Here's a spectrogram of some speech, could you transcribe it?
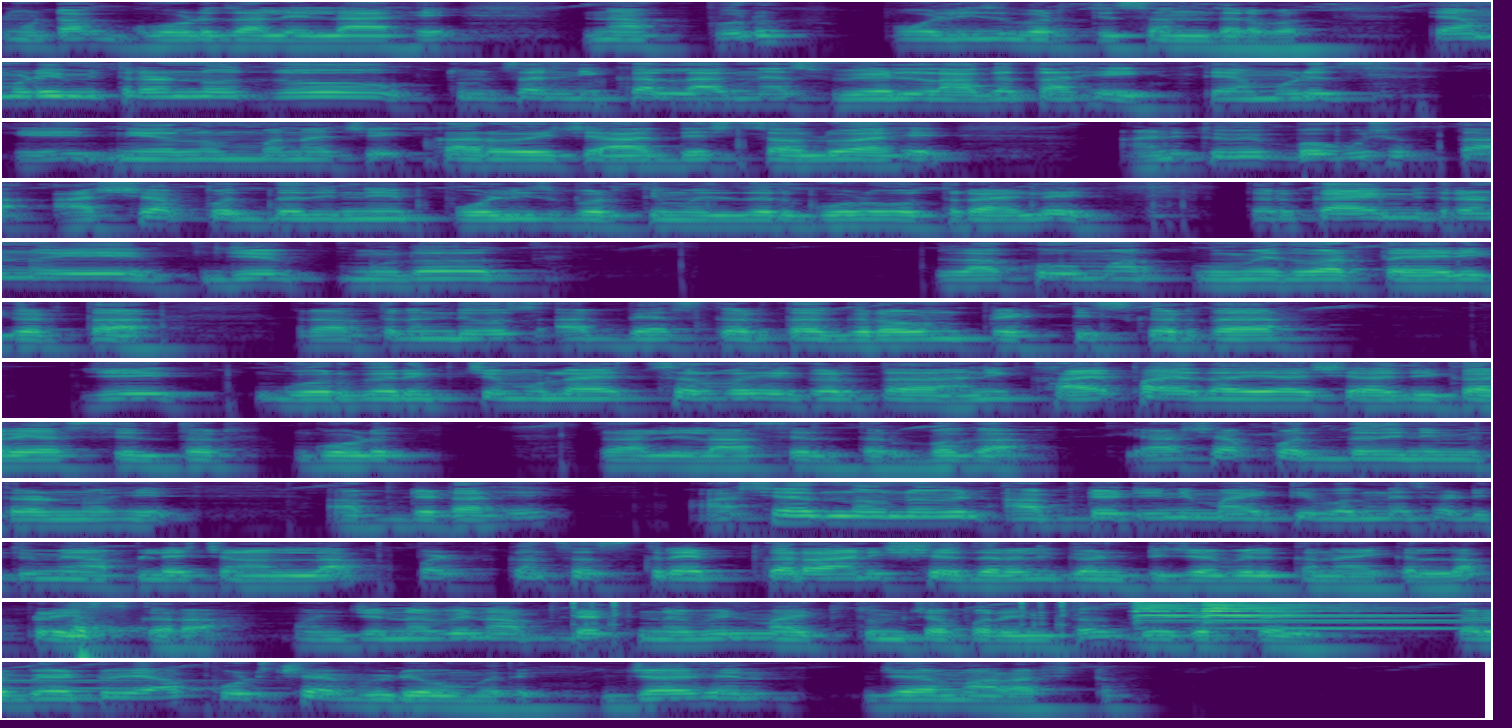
मोठा घोड झालेला आहे नागपूर पोलीस भरती संदर्भात. त्यामुळे मित्रांनो जो तुमचा निकाल लागण्यास वेळ लागत आहे त्यामुळेच हे निलंबनाचे कारवाईचे आदेश चालू आहे. आणि तुम्ही बघू शकता अशा पद्धतीने पोलीस भरतीमध्ये जर घोड होत राहिले तर काय मित्रांनो हे जे मुलं लाखो उमा उमेदवार तयारी करता रात्रंदिवस अभ्यास करता ग्राउंड प्रॅक्टिस करता जे गोरगरीबचे मुलं आहेत सर्व हे करता आणि काय फायदा आहे असे अधिकारी असतील तर गोड झालेला असेल तर बघा. अशा पद्धतीने मित्रांनो हे अपडेट आहे. अशाच नवनवीन अपडेट आणि माहिती बघण्यासाठी तुम्ही आपल्या चॅनलला पटकन सबस्क्राईब करा आणि शेजारील घंटीच्या बेलकन आयकनला प्रेस करा. म्हणजे नवीन अपडेट नवीन माहिती तुमच्यापर्यंत भेटत राहील. तर भेटूया पुढच्या व्हिडिओमध्ये जय हिंद जय महाराष्ट्र.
